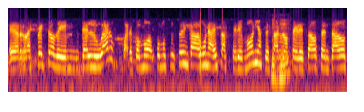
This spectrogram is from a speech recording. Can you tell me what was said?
Eh, respecto de, del lugar, bueno, como, como sucede en cada una de estas ceremonias, están los egresados sentados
